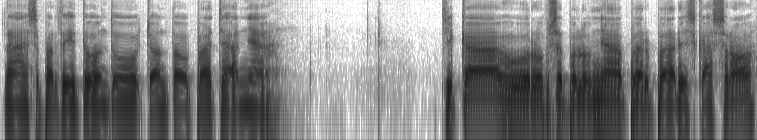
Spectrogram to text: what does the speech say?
Nah, seperti itu untuk contoh bacaannya. Jika huruf sebelumnya berbaris kasroh,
